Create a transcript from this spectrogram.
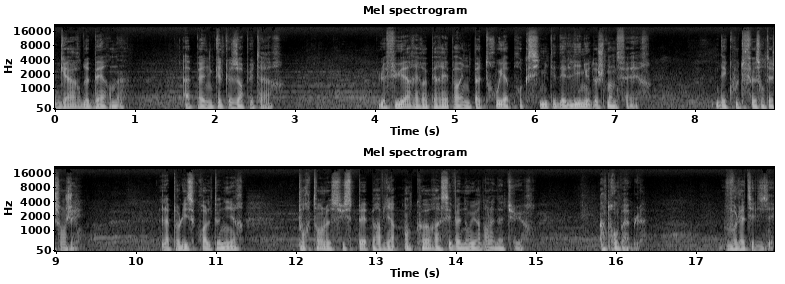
Gare de Berne, à peine quelques heures plus tard. Le fuyard est repéré par une patrouille à proximité des lignes de chemin de fer. Des coups de feu sont échangés. La police croit le tenir, pourtant le suspect parvient encore à s'évanouir dans la nature. Introuvable. Volatilisé.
